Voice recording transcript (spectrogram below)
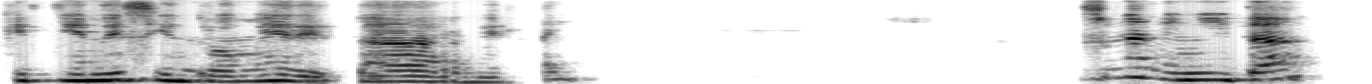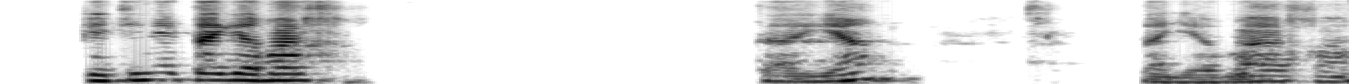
que tiene síndrome de Turner? Es una niñita que tiene talla baja. Talla, talla baja.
